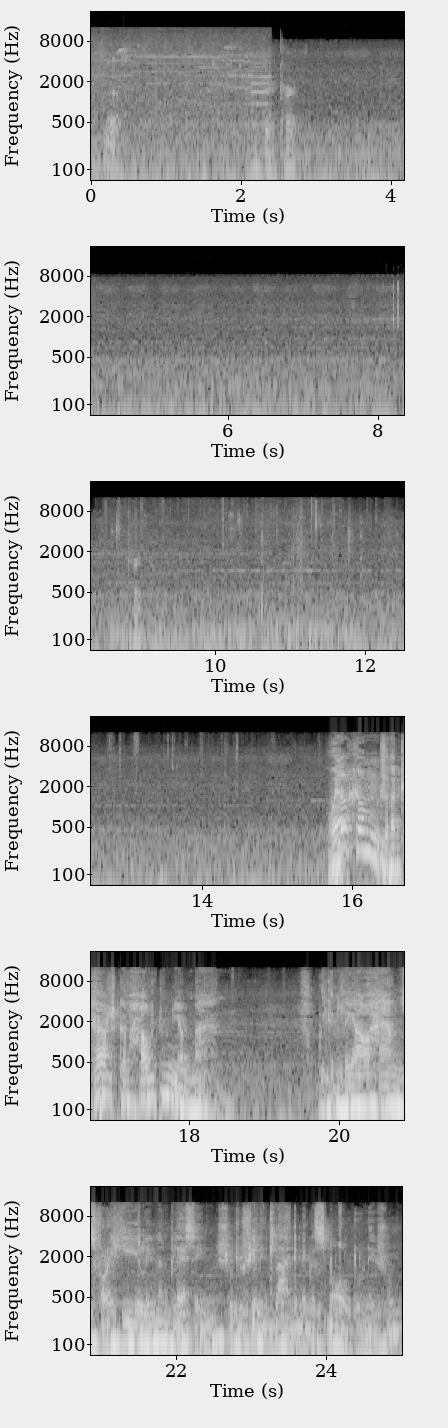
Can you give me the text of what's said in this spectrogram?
What's this? Right there, Kurt. Welcome to the Kirk of Houton, young man. We can lay our hands for a healing and blessing should you feel inclined to make a small donation.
